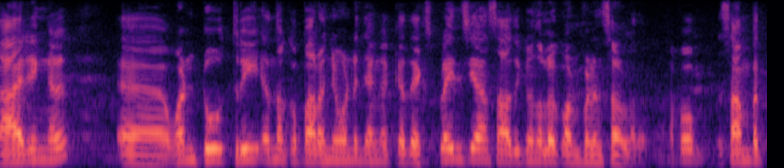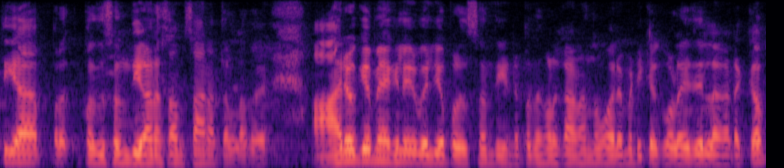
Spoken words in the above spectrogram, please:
കാര്യങ്ങൾ വൺ ടു ത്രീ എന്നൊക്കെ പറഞ്ഞുകൊണ്ട് ഞങ്ങൾക്ക് അത് എക്സ്പ്ലെയിൻ ചെയ്യാൻ സാധിക്കും എന്നുള്ള കോൺഫിഡൻസ് ഉള്ളത്. അപ്പോൾ സാമ്പത്തിക പ്രതിസന്ധിയാണ് സംസ്ഥാനത്തുള്ളത്. ആരോഗ്യ മേഖലയിൽ വലിയ പ്രതിസന്ധിയുണ്ട്. ഇപ്പോൾ നിങ്ങൾ കാണുന്ന പോലെ മെഡിക്കൽ കോളേജിൽ അടക്കം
